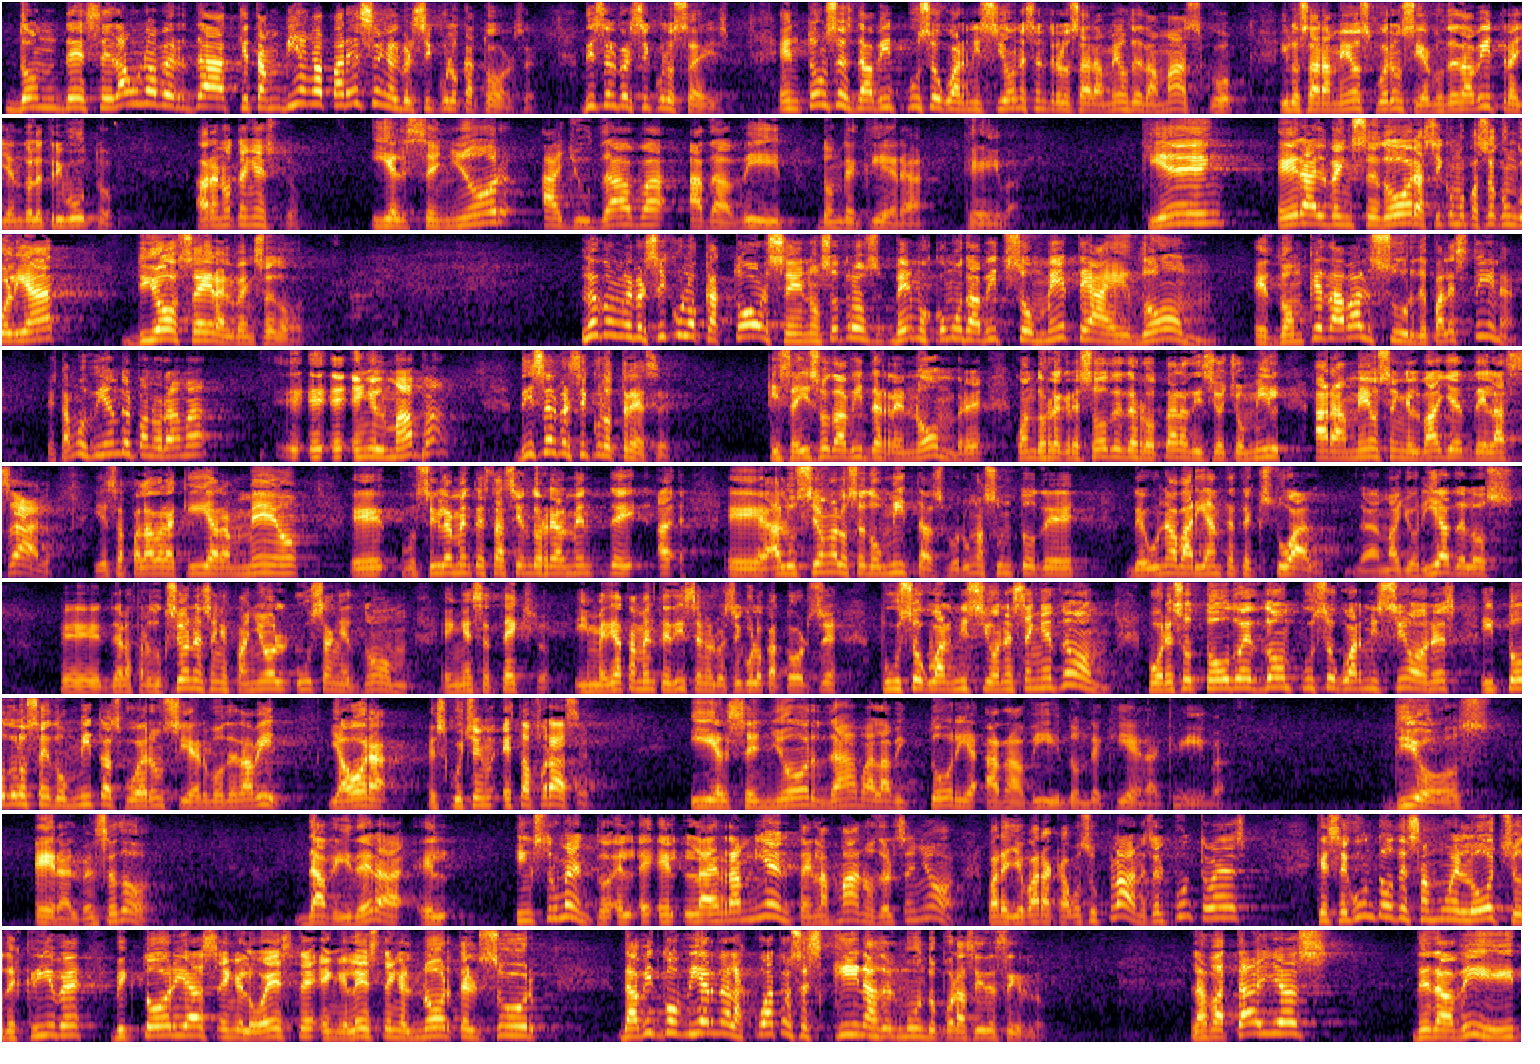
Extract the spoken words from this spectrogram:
donde se da una verdad que también aparece en el versículo 14. Dice el versículo 6, entonces David puso guarniciones entre los arameos de Damasco y los arameos fueron siervos de David trayéndole tributo. Ahora noten esto, y el Señor ayudaba a David donde quiera que iba. ¿Quién era el vencedor, así como pasó con Goliat? Dios era el vencedor. Luego en el versículo 14 nosotros vemos cómo David somete a Edom. Edom quedaba al sur de Palestina. Estamos viendo el panorama eh, eh, eh, en el mapa. Dice el versículo 13, y se hizo David de renombre cuando regresó de derrotar a 18 mil arameos en el valle de la sal. Y esa palabra aquí, arameo, posiblemente está haciendo realmente alusión a los edomitas por un asunto de, de una variante textual. La mayoría de los eh, de las traducciones en español usan Edom en ese texto. Inmediatamente dice en el versículo 14, puso guarniciones en Edom. Por eso todo Edom puso guarniciones y todos los edomitas fueron siervos de David. Y ahora escuchen esta frase. Y el Señor daba la victoria a David donde quiera que iba. Dios era el vencedor. David era el instrumento, la herramienta en las manos del Señor para llevar a cabo sus planes. El punto es que segundo de Samuel 8 describe victorias en el oeste, en el este, en el norte, el sur. David gobierna las cuatro esquinas del mundo, por así decirlo. Las batallas de David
